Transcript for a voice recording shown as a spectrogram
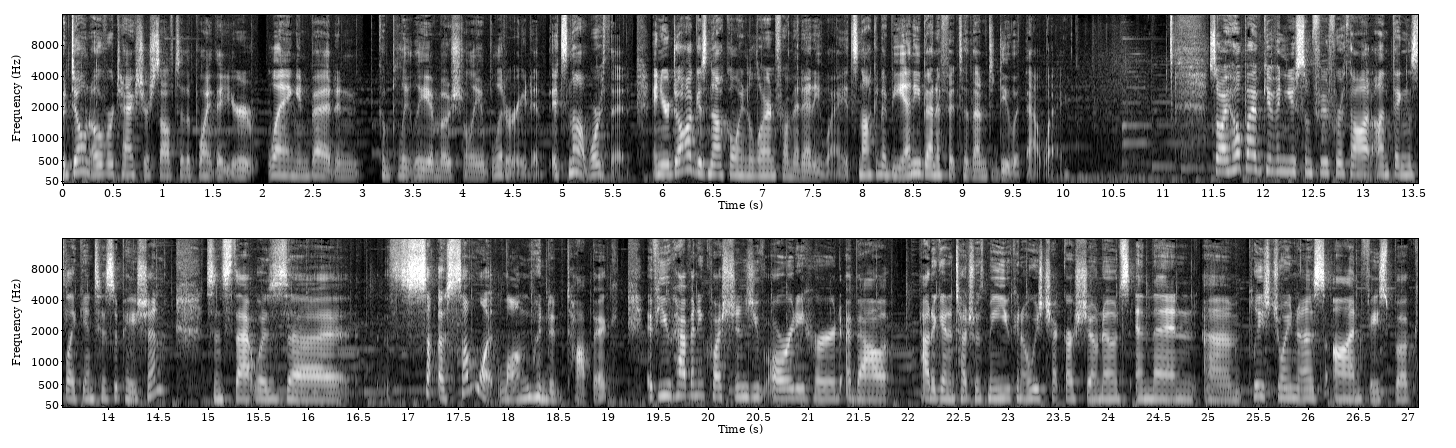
but don't overtax yourself to the point that you're laying in bed and completely emotionally obliterated. It's not worth it. And your dog is not going to learn from it anyway. It's not going to be any benefit to them to do it that way. So I hope I've given you some food for thought on things like anticipation, since that was uh, a somewhat long winded topic. If you have any questions you've already heard about how to get in touch with me, you can always check our show notes. And then um, please join us on Facebook.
